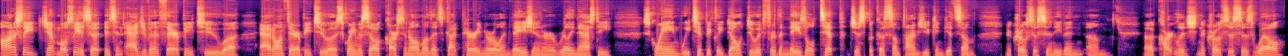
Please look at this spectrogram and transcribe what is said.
honestly, mostly it's a it's an adjuvant therapy to uh, add-on therapy to a squamous cell carcinoma that's got perineural invasion or a really nasty squame. We typically don't do it for the nasal tip just because sometimes you can get some necrosis and even um, uh, cartilage necrosis as well.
